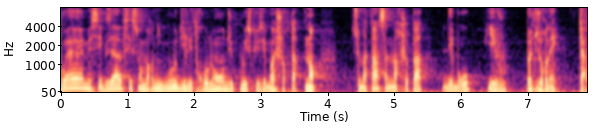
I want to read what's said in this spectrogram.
Ouais, mais c'est Xav, c'est son Morning Mood, il est trop long, du coup, excusez-moi, je suis en retard. Non, ce matin, ça ne marche pas. Débrouillez-vous. Bonne journée. Ciao.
